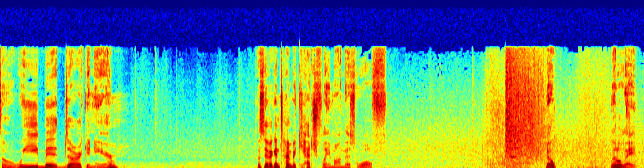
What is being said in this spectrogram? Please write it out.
It's a wee bit dark in here. Let's see if I can time a catch flame on this wolf. Nope. Little late.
